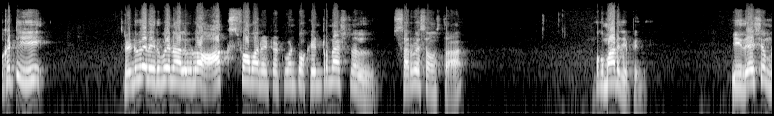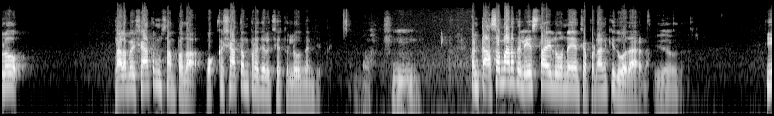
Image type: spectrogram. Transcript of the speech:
ఒకటి రెండు వేల ఇరవై నాలుగులో ఆక్స్ఫామ్ అనేటటువంటి ఒక ఇంటర్నేషనల్ సర్వే సంస్థ ఒక మాట చెప్పింది. ఈ దేశంలో నలభై శాతం సంపద ఒక్క శాతం ప్రజల చేతుల్లో ఉందని చెప్పి. అంటే అసమానతలు ఏ స్థాయిలో ఉన్నాయని చెప్పడానికి ఇది ఉదాహరణ. ఈ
